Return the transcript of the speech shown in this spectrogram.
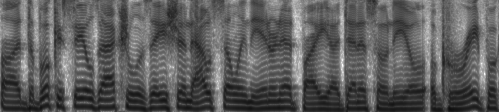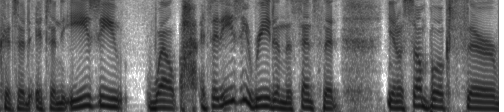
Uh, the book is Sales Actualization: Outselling the Internet by uh, Dennis O'Neil. A great book. It's a it's an easy well, it's an easy read in the sense that, you know, some books, their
